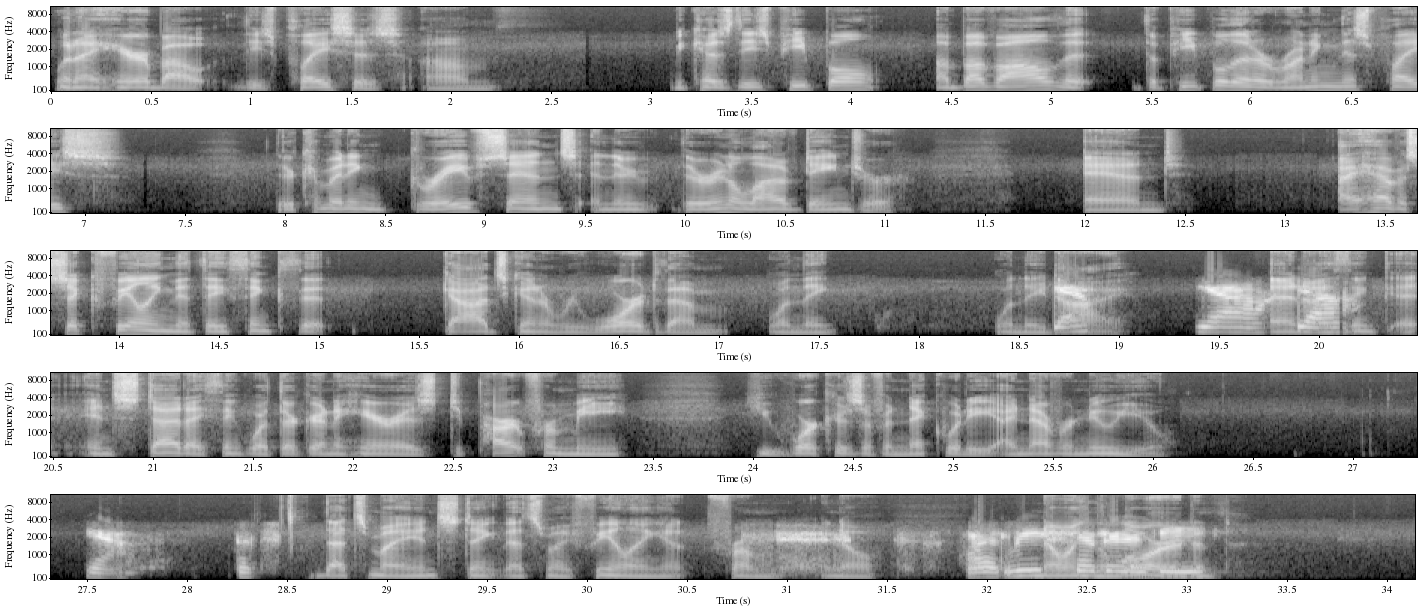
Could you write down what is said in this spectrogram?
when I hear about these places, um, because these people, above all, that the people that are running this place, they're committing grave sins and they're they're in a lot of danger, and I have a sick feeling that they think that God's going to reward them when they when they Yeah. die. Yeah, And yeah. I think instead, I think what they're going to hear is, "Depart from me, you workers of iniquity. I never knew you." yeah. That's, That's my instinct. That's my feeling it- from you know or at least knowing they're the going Lord. to be, And,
